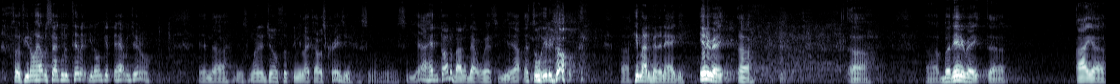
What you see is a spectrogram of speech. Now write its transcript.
them. So if you don't have a second lieutenant, you don't get to have a general. And uh, one of the Jones looked at me like I was crazy. I said, yeah, I hadn't thought about it that way. I said, yeah, that's the way to go. Uh, he might have been an Aggie. Any rate, uh, uh, uh, but any rate, uh, I,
